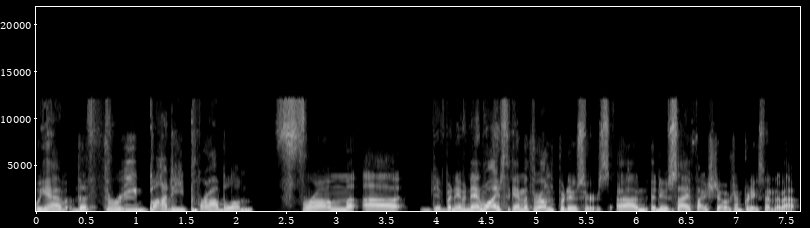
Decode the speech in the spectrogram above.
We have the three body problem from uh Dan Weiss, the Game of Thrones producers, uh, a new sci-fi show, which I'm pretty excited about.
